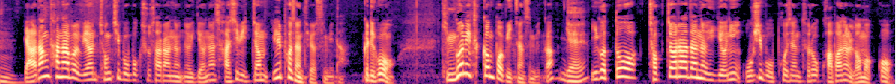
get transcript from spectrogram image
음. 야당 탄압을 위한 정치 보복 수사라는 의견은 42.1%였습니다. 그리고 김건희 특검법이 있지 않습니까? 예. 이것도 적절하다는 의견이 55%로 과반을 넘었고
